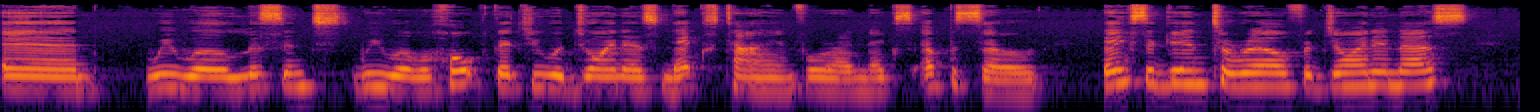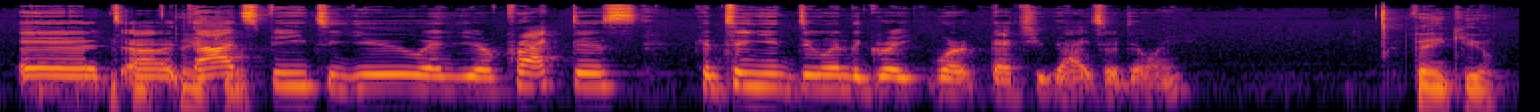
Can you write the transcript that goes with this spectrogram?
And we will listen, to, we will hope that you will join us next time for our next episode. Thanks again, Terrell, for joining us. And uh, Godspeed you. to you and your practice. Continue doing the great work that you guys are doing. Thank you.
